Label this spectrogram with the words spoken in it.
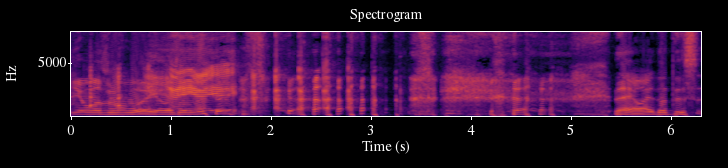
je was er voor, je was er voor. nee, maar dat is...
